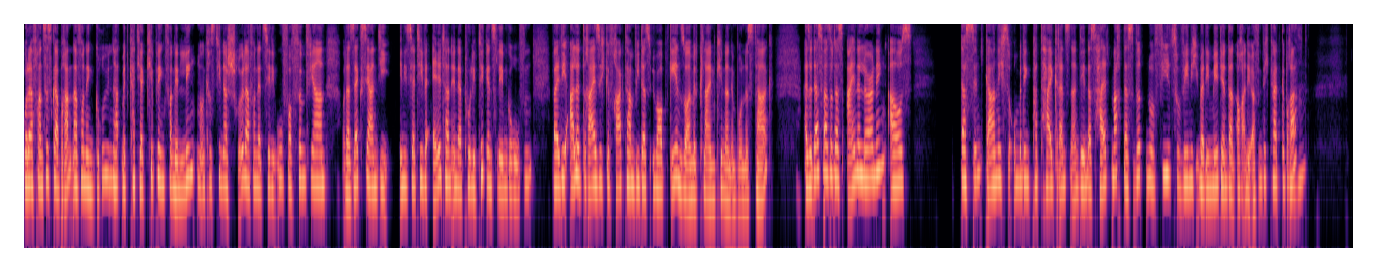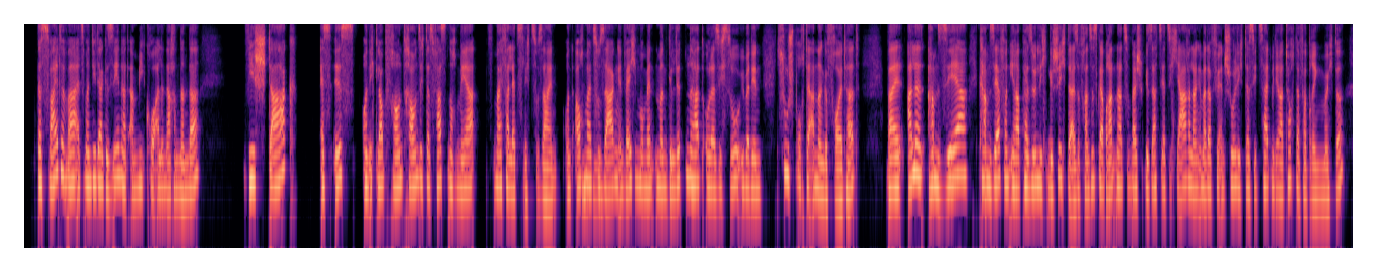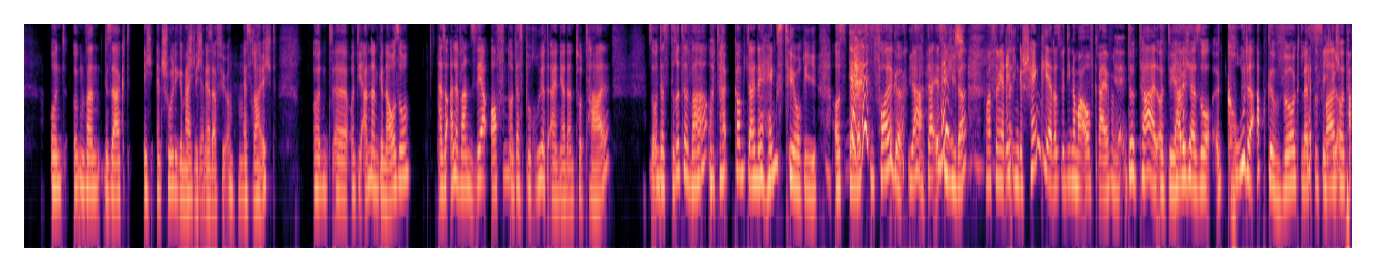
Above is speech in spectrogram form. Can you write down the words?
Oder Franziska Brandner von den Grünen hat mit Katja Kipping von den Linken und Christina Schröder von der CDU vor fünf Jahren oder sechs Jahren die Initiative Eltern in der Politik ins Leben gerufen, weil die alle drei sich gefragt haben, wie das überhaupt gehen soll mit kleinen Kindern im Bundestag. Also das war so das eine Learning aus, das sind gar nicht so unbedingt Parteigrenzen, an denen das Halt macht. Das wird nur viel zu wenig über die Medien dann auch an die Öffentlichkeit gebracht. Mhm. Das zweite war, als man die da gesehen hat am Mikro alle nacheinander, wie stark es ist. Und ich glaube, Frauen trauen sich das fast noch mehr, mal verletzlich zu sein und auch mhm. mal zu mhm. sagen, in welchen Momenten man gelitten hat oder sich so über den Zuspruch der anderen gefreut hat. Weil alle haben sehr, kamen sehr von ihrer persönlichen Geschichte. Also Franziska Brandner hat zum Beispiel gesagt, sie hat sich jahrelang immer dafür entschuldigt, dass sie Zeit mit ihrer Tochter verbringen möchte. und irgendwann gesagt, ich entschuldige mich Reicht nicht jetzt. mehr dafür. Mhm. Es reicht. Und, äh, und die anderen genauso. Also alle waren sehr offen und das berührt einen ja dann total. So, und das dritte war, und da kommt deine Hengsttheorie aus der letzten Folge. Ja, da ist Mensch. sie wieder. Machst du mir richtig ein Geschenk hier, dass wir die nochmal aufgreifen? Äh, Total. Und die habe ich ja so äh, krude abgewürgt letztes Mal und,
